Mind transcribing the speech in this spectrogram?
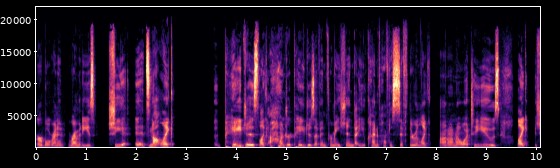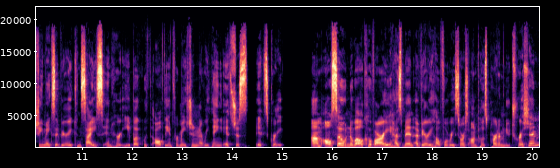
herbal remedies. She, it's not like pages like a hundred pages of information that you kind of have to sift through and like i don't know what to use. Like she makes it very concise in her ebook with all the information and everything. It's just it's great. Um also noelle kovari has been a very helpful resource on postpartum nutrition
